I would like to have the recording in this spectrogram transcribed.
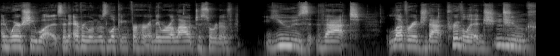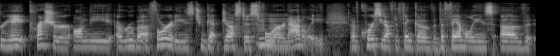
and where she was, and everyone was looking for her, and they were allowed to sort of use that leverage that privilege mm-hmm. to create pressure on the Aruba authorities to get justice for mm-hmm. Natalee. And of course, you have to think of the families of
